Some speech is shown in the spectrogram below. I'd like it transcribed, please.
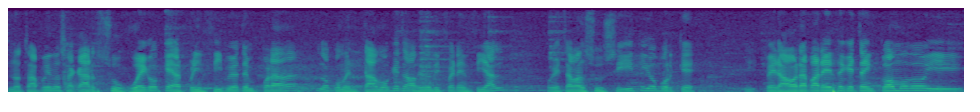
no está pudiendo sacar su juego, que al principio de temporada lo comentamos que estaba haciendo diferencial, porque estaba en su sitio, porque pero ahora parece que está incómodo y,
